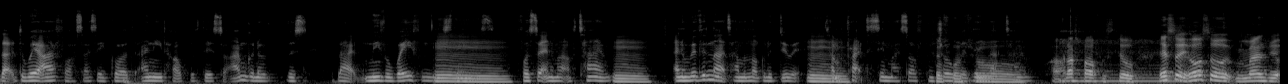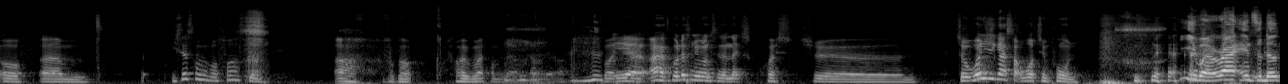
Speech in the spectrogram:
that the way I fast, I say, God, I need help with this, so I'm gonna just like move away from these Mm. things for a certain amount of time, Mm. and within that time, I'm not gonna do it. So I'm Mm. practicing my self control within that time. Oh, that's powerful still. Also, it also reminds me of um, you said something about fasting. Oh, I forgot. I forgot it might come down, come later. But yeah, alright, cool. Let's move on to the next question. So when did you guys start watching porn? you went right into the.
